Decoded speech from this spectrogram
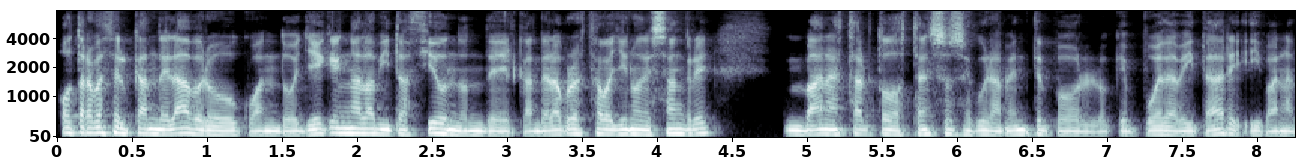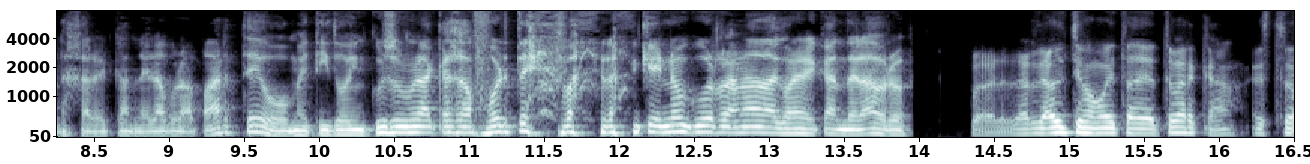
otra vez el candelabro o cuando lleguen a la habitación donde el candelabro estaba lleno de sangre, van a estar todos tensos seguramente por lo que pueda evitar y van a dejar el candelabro aparte o metido incluso en una caja fuerte para que no ocurra nada con el candelabro dar la última vuelta de tuerca, esto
